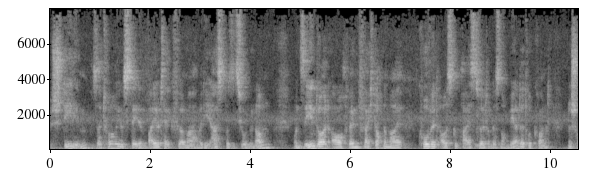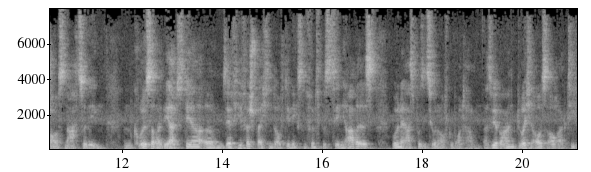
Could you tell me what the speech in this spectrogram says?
Stadium, Sartorius Stadium Biotech Firma, haben wir die Erstposition genommen und sehen dort auch, wenn vielleicht doch nochmal Covid ausgepreist wird und es noch mehr unter Druck kommt, eine Chance nachzulegen. Ein größerer Wert, der ähm, sehr vielversprechend auf die nächsten fünf bis zehn Jahre ist, wo wir eine Erstposition aufgebaut haben. Also wir waren durchaus auch aktiv.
